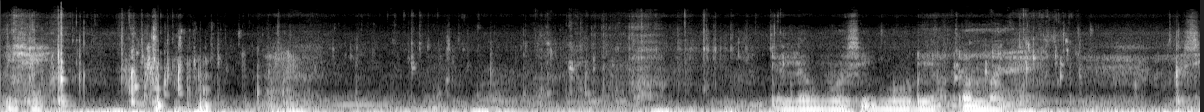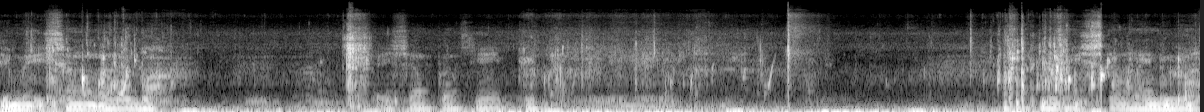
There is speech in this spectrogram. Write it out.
Isay. Dalawa siguro yung laman. Kasi may isang ano ba? May isang pansipit. Ito yung isang idol.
